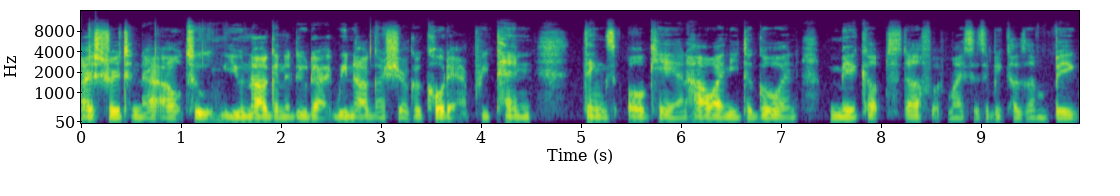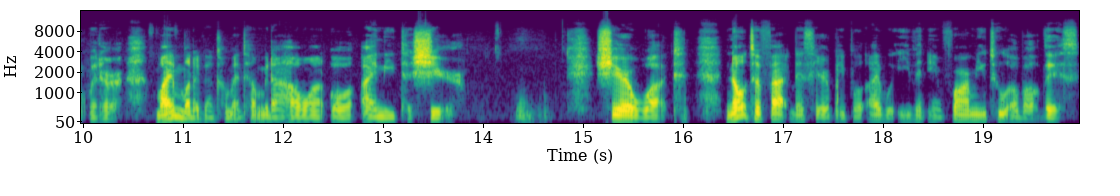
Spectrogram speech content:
I straighten that out too. You're not gonna do that. We're not gonna sugarcoat it and pretend things okay and how I need to go and make up stuff with my sister because I'm big with her. My mother can come and tell me that how I or I need to share. Share what? Note to fact this here, people. I will even inform you too about this.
